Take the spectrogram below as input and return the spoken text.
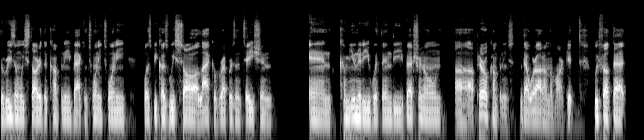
The reason we started the company back in 2020 was because we saw a lack of representation and community within the veteran owned uh, apparel companies that were out on the market. We felt that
